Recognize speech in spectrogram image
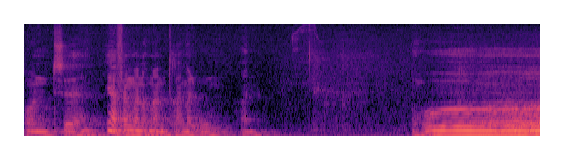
und äh, ja, fangen wir nochmal mit dreimal um an. Oh.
